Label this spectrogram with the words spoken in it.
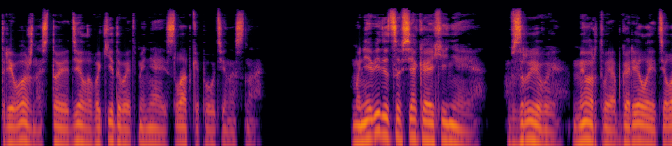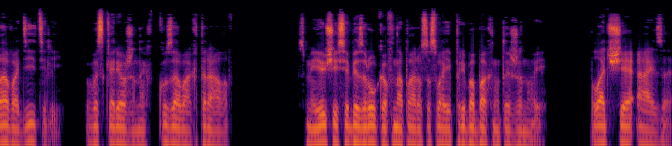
Тревожность то и дело выкидывает меня из сладкой паутины сна. Мне видится всякая ахинея, Взрывы, мертвые обгорелые тела водителей в искореженных кузовах тралов. Смеющийся Безруков на пару со своей прибабахнутой женой. Плачущая Айза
